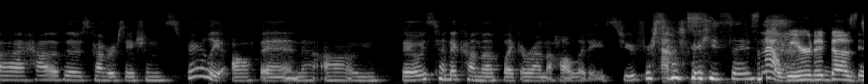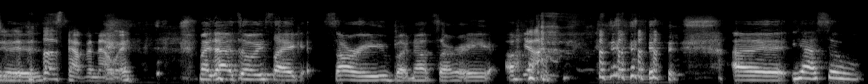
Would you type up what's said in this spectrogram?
uh, have those conversations fairly often. Um, they always tend to come up like around the holidays too, for some yes. reason. Isn't that weird? It does. It, do. it does happen that way. My dad's always like, "Sorry, but not sorry." Yeah. uh, yeah. So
